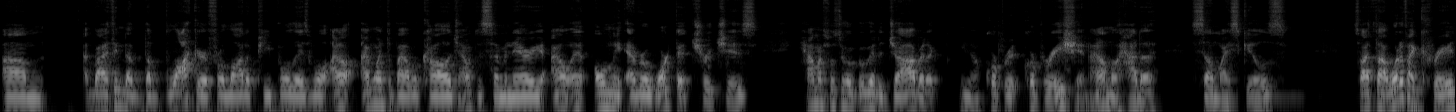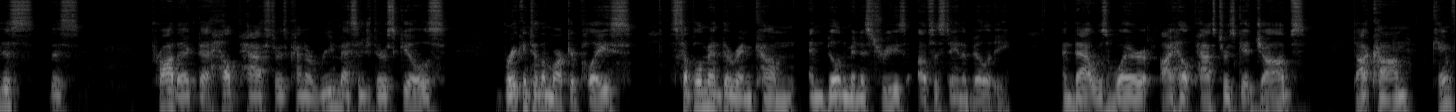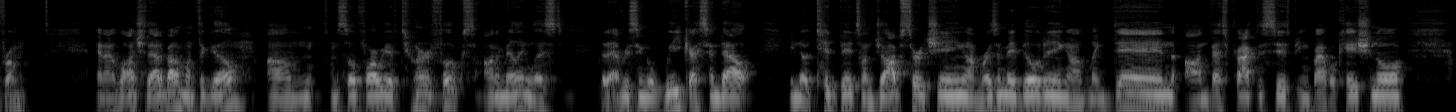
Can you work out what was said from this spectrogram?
Um, but I think the, the blocker for a lot of people is, well, I don't, I went to Bible college, I went to seminary, I only, ever worked at churches. How am I supposed to go, go get a job at a you know corporate corporation? I don't know how to sell my skills. So I thought, what if I created this this product that help pastors kind of remessage their skills, break into the marketplace, supplement their income, and build ministries of sustainability. And that was where I help pastors get jobs.com came from. And I launched that about a month ago. Um, and so far, we have 200 folks on a mailing list that every single week I send out you know, tidbits on job searching, on resume building, on LinkedIn, on best practices, being bivocational.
